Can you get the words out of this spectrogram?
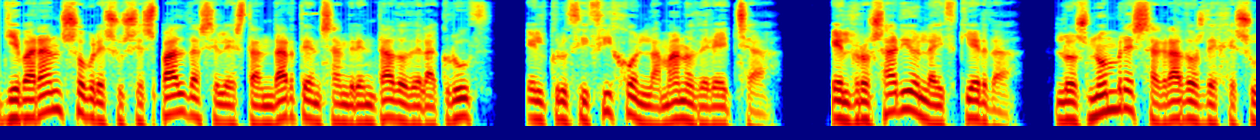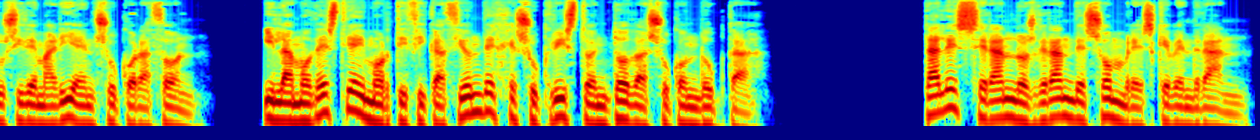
llevarán sobre sus espaldas el estandarte ensangrentado de la cruz, el crucifijo en la mano derecha, el rosario en la izquierda, los nombres sagrados de Jesús y de María en su corazón, y la modestia y mortificación de Jesucristo en toda su conducta. Tales serán los grandes hombres que vendrán,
